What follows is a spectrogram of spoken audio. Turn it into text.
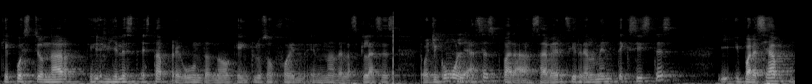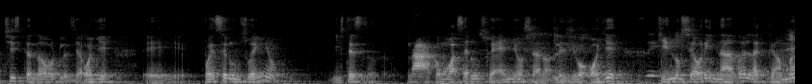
que cuestionar, y viene esta pregunta, ¿no? que incluso fue en, una de las clases, oye, ¿cómo le haces para saber si realmente existes? Y, parecía chiste, ¿no? Porque les decía, oye, eh, puede ser un sueño. Y ustedes, nada, ¿cómo va a ser un sueño? O sea, no, les digo, oye, ¿quién no se ha orinado en la cama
